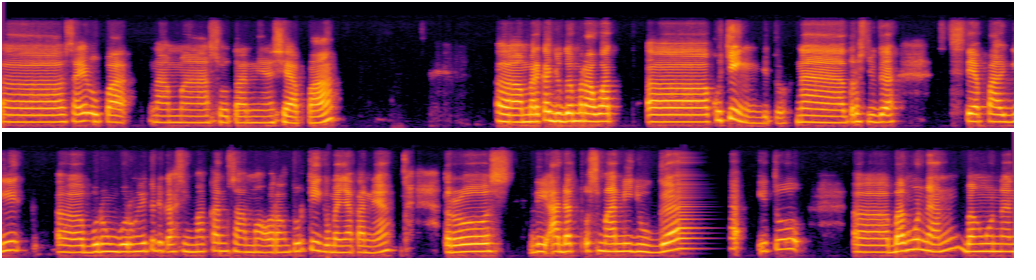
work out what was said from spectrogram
uh, saya lupa nama sultannya siapa. Uh, mereka juga merawat uh, kucing gitu. Nah terus juga setiap pagi burung-burung uh, itu dikasih makan sama orang Turki kebanyakan ya. Terus di adat Usmani juga itu uh, bangunan, bangunan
